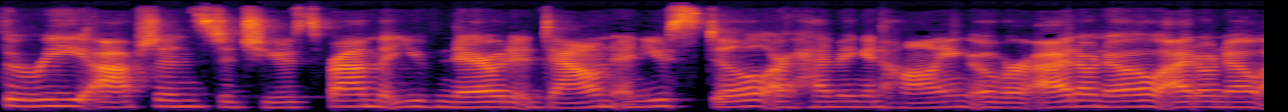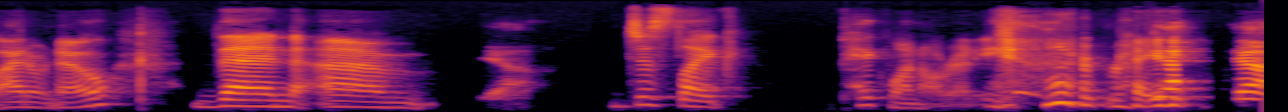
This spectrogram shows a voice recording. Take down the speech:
three options to choose from that you've narrowed it down and you still are hemming and hawing over i don't know i don't know i don't know then um yeah. just like pick one already right? yeah yeah.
